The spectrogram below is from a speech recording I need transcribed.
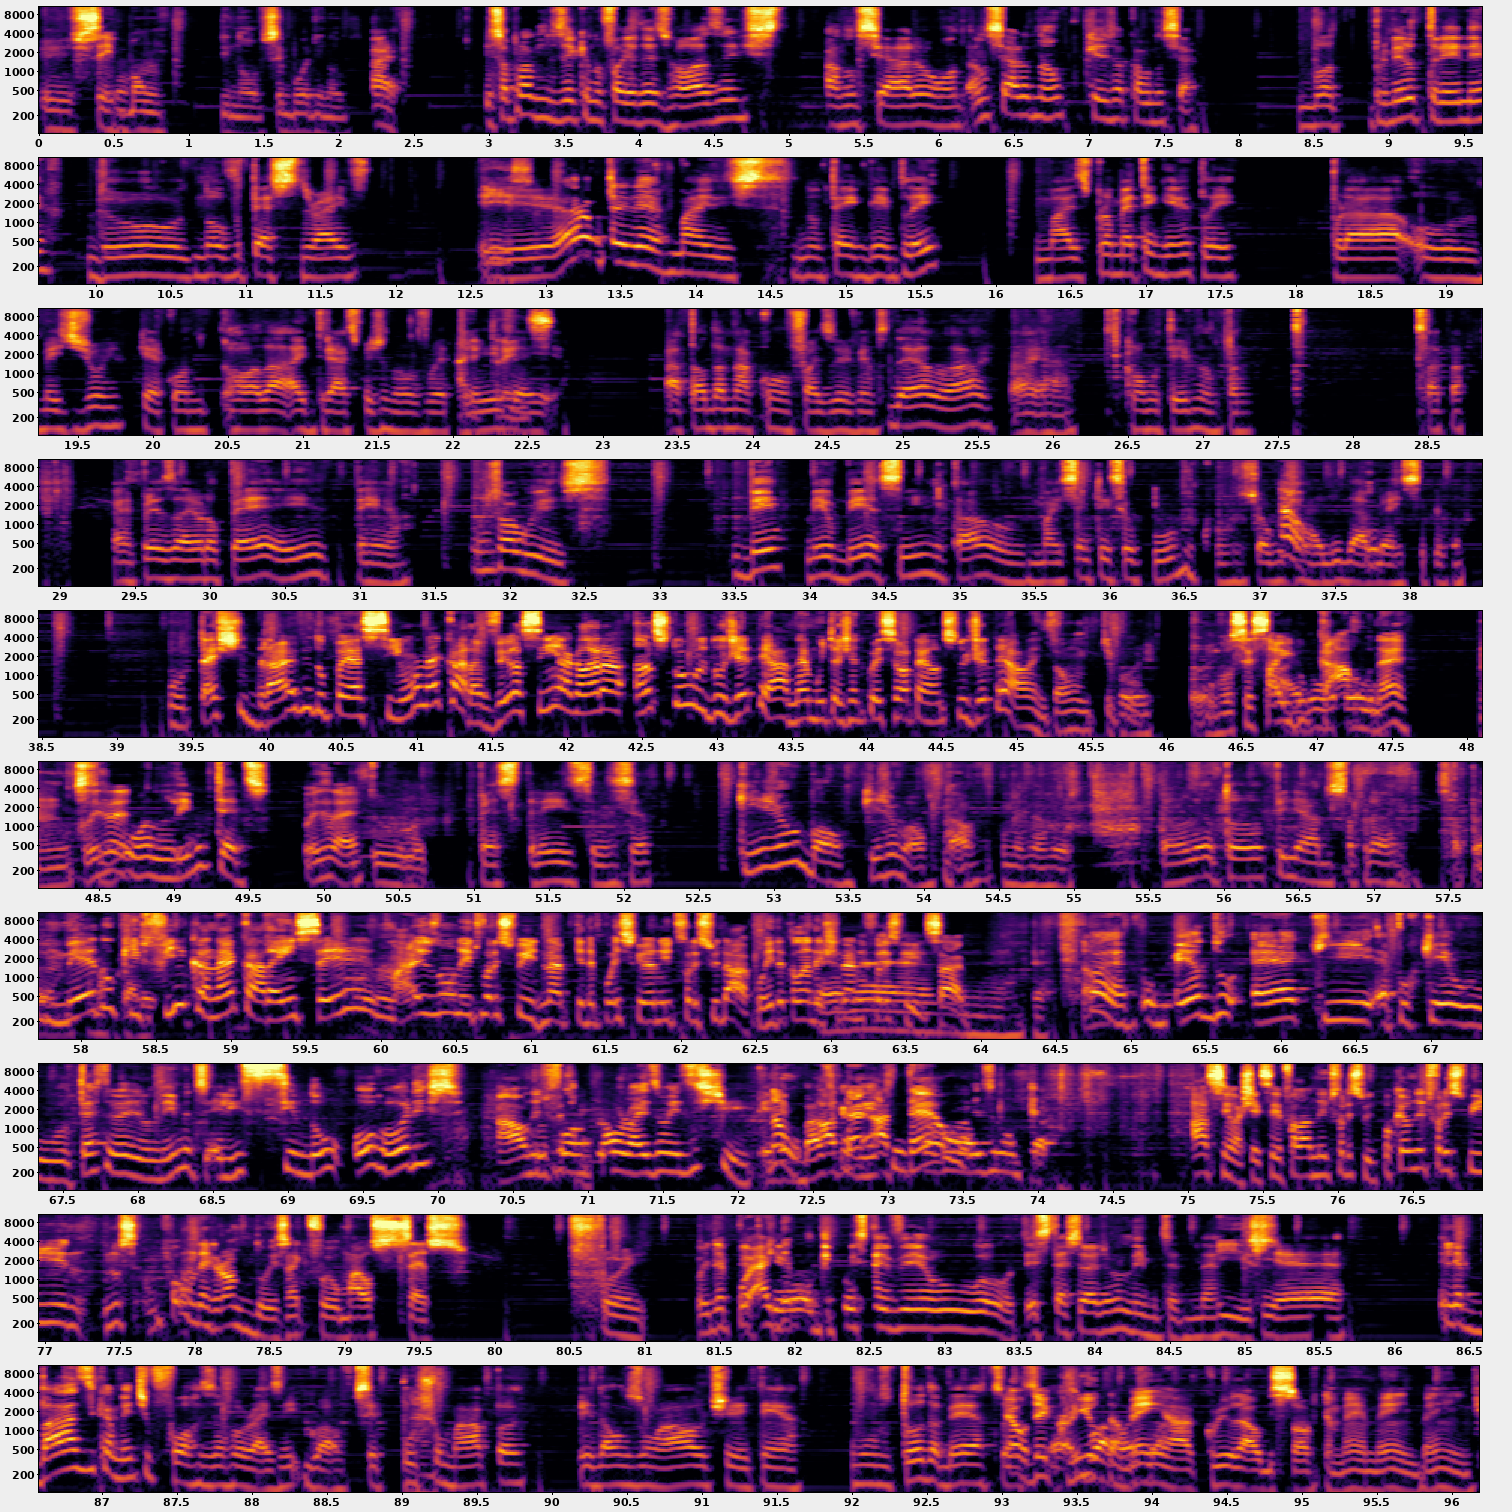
isso. ser bom de novo, ser boa de novo. Ah, é. E só pra não dizer que não foi das rosas, anunciaram ontem. Anunciaram não, porque já tava anunciado. O primeiro trailer do novo Test Drive. Isso. E é um trailer, mas não tem gameplay. Mas prometem gameplay para o mês de junho, que é quando rola, entre aspas, de novo o E3. E3. a tal da Nacon faz o evento dela lá, como teve no passado. A empresa europeia aí tem os jogos B, meio B assim e tal, mas sempre tem seu público, os jogos é, de rally da WRC, exemplo. O test drive do PS1, né, cara, veio assim a galera antes do, do GTA, né? Muita gente conheceu até antes do GTA. Então, tipo, foi, foi. você sair ah, do carro, o, né? Coisa... O Unlimited. Pois é. Do PS3, 360 que jogo bom, que jogo bom, tal, começando Então eu tô pilhado só pra. Só pra o medo que fica, né, cara, é em ser mais um Need for Speed, né? Porque depois que o Need for Speed, ah, corrida clandestina é, é Need for Speed, sabe? É, é. Então... é, o medo é que. É porque o Test Drive Limits ele ensinou horrores ao Need for Horizon existir. Ele Não, é basicamente até, até o. Horizon Ah, sim, eu achei que você ia falar Need for Speed, porque o Need for Speed não foi o Underground 2, né, que foi o maior sucesso. Foi. Foi depois. É aí depois... depois teve o, esse Test Drive Unlimited, né? Isso. Que é. Ele é basicamente Forza Horizon, igual. Você puxa é. o mapa, ele dá um zoom out, e tem o mundo todo aberto. É, o The Crew é igual, também, é a Crew da Ubisoft também é bem, bem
